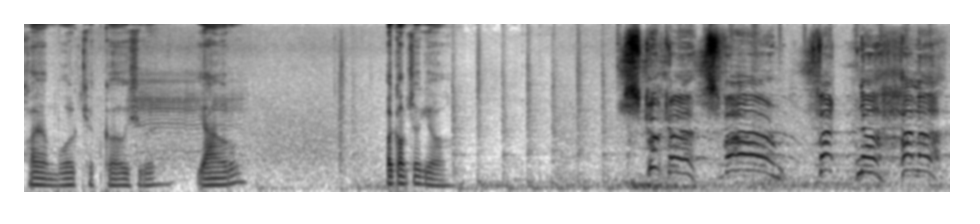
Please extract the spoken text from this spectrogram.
과연 뭘 켤까 의식을 양으로? 아 깜짝이야 Skooka Svarm Fatna Hala!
